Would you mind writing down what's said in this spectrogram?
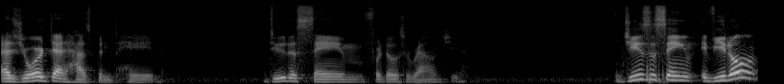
as your debt has been paid, do the same for those around you. Jesus is saying, if you don't,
